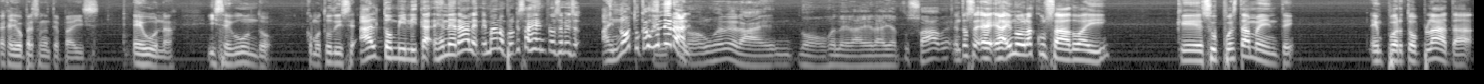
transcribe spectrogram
ha caído preso en este país, es una. Y segundo, como tú dices, alto militar, generales, hermano, porque esa gente no se menciona. Ay, no, toca un general. No, un general, no, un general era, ya tú sabes. Entonces, eh, hay uno acusado ahí que supuestamente en Puerto Plata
